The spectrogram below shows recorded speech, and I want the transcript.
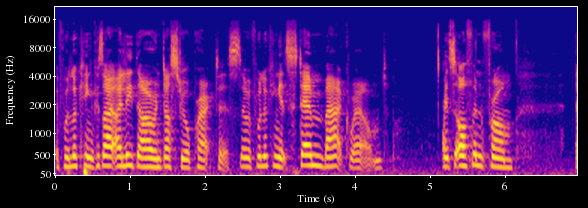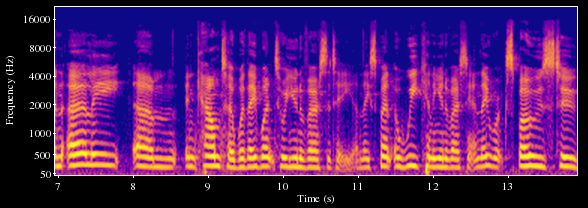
if we're looking, because I, I lead our industrial practice, so if we're looking at STEM background, it's often from an early um, encounter where they went to a university and they spent a week in a university and they were exposed to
